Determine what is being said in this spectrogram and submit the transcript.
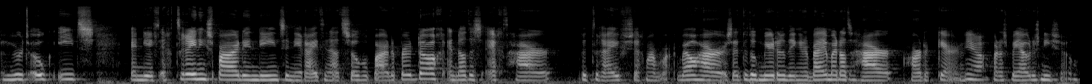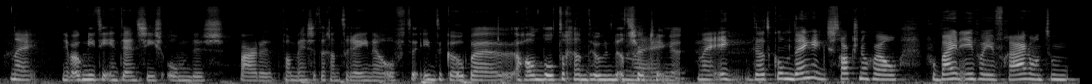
huurt ook iets. En die heeft echt trainingspaarden in dienst. En die rijdt inderdaad zoveel paarden per dag. En dat is echt haar bedrijf, zeg maar. Wel haar, zij doet ook meerdere dingen erbij, maar dat is haar harde kern. Ja. Maar dat is bij jou dus niet zo. Nee. Je hebt ook niet de intenties om dus paarden van mensen te gaan trainen of te, in te kopen, handel te gaan doen, dat soort dingen. Nee, ik, dat komt denk ik straks nog wel voorbij in een van je vragen. Want toen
